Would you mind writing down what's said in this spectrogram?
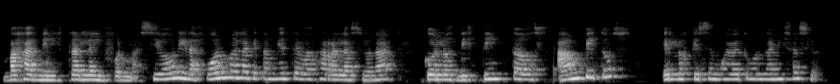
vas a administrar la información y la forma en la que también te vas a relacionar con los distintos ámbitos en los que se mueve tu organización.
